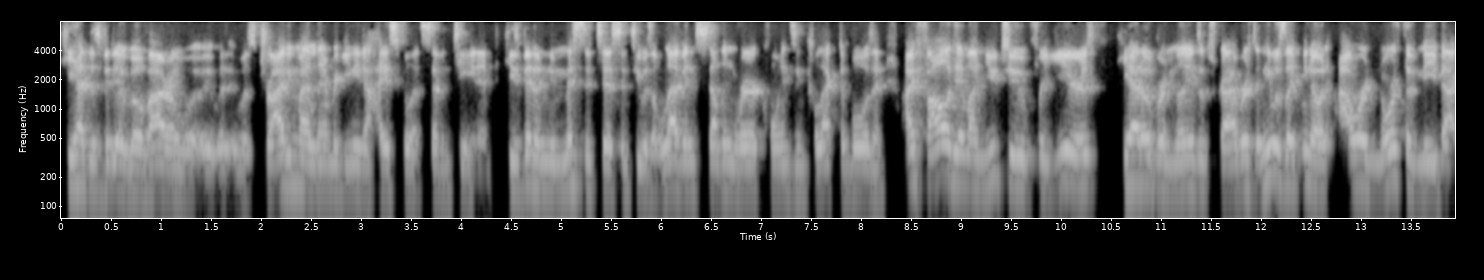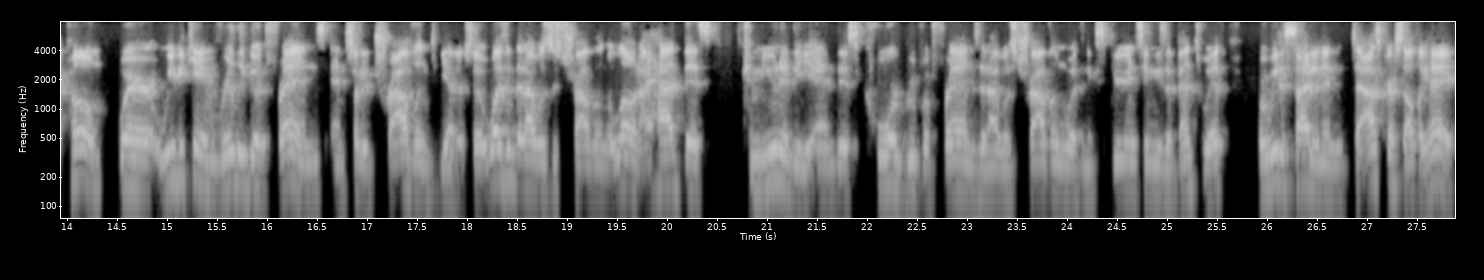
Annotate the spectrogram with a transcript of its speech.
he had this video go viral. It was driving my Lamborghini to high school at 17. And he's been a numismatist since he was 11, selling rare coins and collectibles. And I followed him on YouTube for years. He had over a million subscribers, and he was like, you know, an hour north of me back home, where we became really good friends and started traveling together. So it wasn't that I was just traveling alone. I had this community and this core group of friends that I was traveling with and experiencing these events with, where we decided and to ask ourselves, like, hey,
